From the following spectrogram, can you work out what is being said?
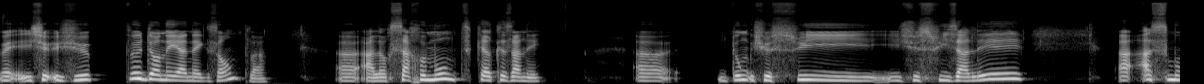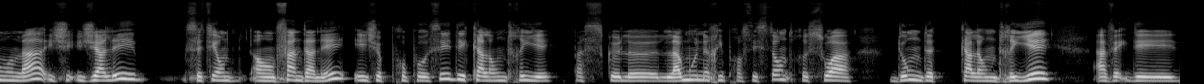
Mais je, peux donner un exemple. Euh, alors, ça remonte quelques années. donc, je suis, je suis allée, à, ce moment-là, j'allais c'était en, fin d'année et je proposais des calendriers parce que le, l'aumônerie protestante reçoit donc de calendriers avec des,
